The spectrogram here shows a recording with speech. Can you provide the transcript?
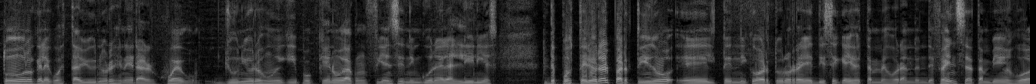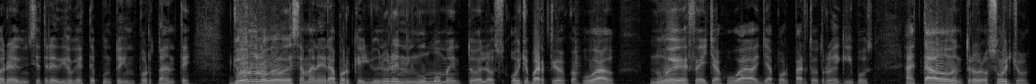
todo lo que le cuesta a Junior generar juego. Junior es un equipo que no da confianza en ninguna de las líneas. De posterior al partido, el técnico Arturo Reyes dice que ellos están mejorando en defensa. También el jugador Edwin C3 dijo que este punto es importante. Yo no lo veo de esa manera porque Junior en ningún momento de los ocho partidos que ha jugado, nueve fechas jugadas ya por parte de otros equipos, ha estado dentro de los ocho.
